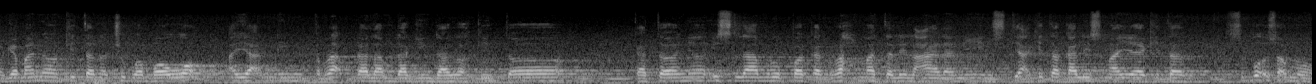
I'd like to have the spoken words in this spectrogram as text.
bagaimana kita nak cuba bawa ayat ini terap dalam daging darah kita. Katanya Islam merupakan rahmatan lil alamin. Setiap kita kali semaya kita sebut semua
